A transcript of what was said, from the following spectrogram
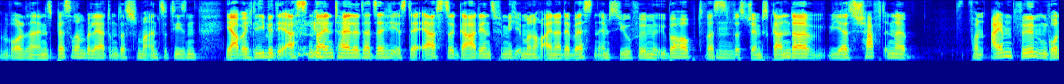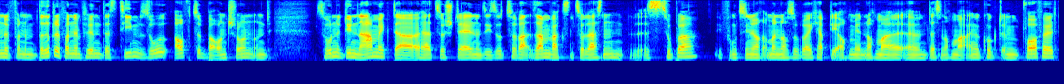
wurde dann eines Besseren belehrt, um das schon mal anzuteasen. Ja, aber ich liebe die ersten beiden Teile. Tatsächlich ist der erste Guardians für mich immer noch einer der besten MCU-Filme überhaupt, was, mhm. was James Gunn da, wie er es schafft, innerhalb von einem Film, im Grunde von einem Drittel von dem Film, das Team so aufzubauen schon und so eine Dynamik da herzustellen und sie so zusammenwachsen zu lassen, ist super. Die funktionieren auch immer noch super. Ich habe die auch mir nochmal, äh, das nochmal angeguckt im Vorfeld.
